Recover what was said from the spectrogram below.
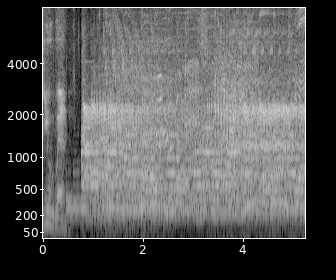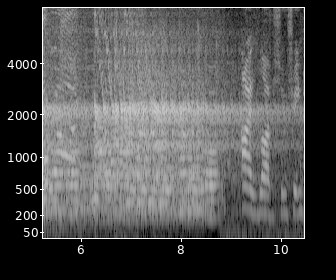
You win. I love sushi.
